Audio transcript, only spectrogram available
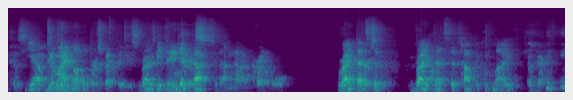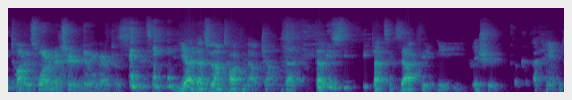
because Yeah, to my can- humble perspective, he's Right, he's we can get back to that. not credible Right, that's the right. That's the topic of my Okay, I talk. just want to make sure you're getting there because Yeah, that's what I'm talking about, John. That that's that's exactly the issue at hand.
